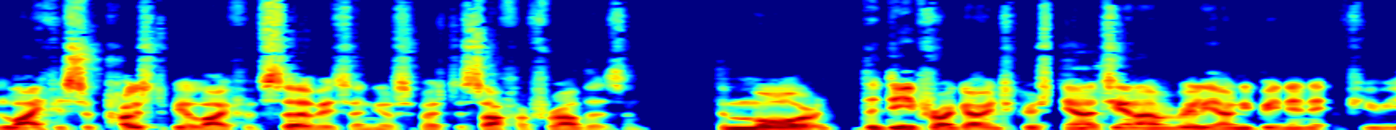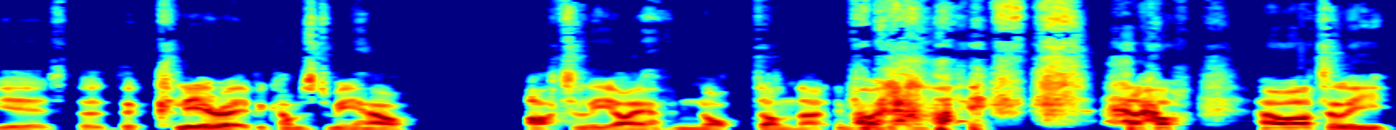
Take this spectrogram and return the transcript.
life is supposed to be a life of service, and you're supposed to suffer for others. And the more, the deeper I go into Christianity, and I've really only been in it a few years, the, the clearer it becomes to me how utterly I have not done that in my life. how how utterly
